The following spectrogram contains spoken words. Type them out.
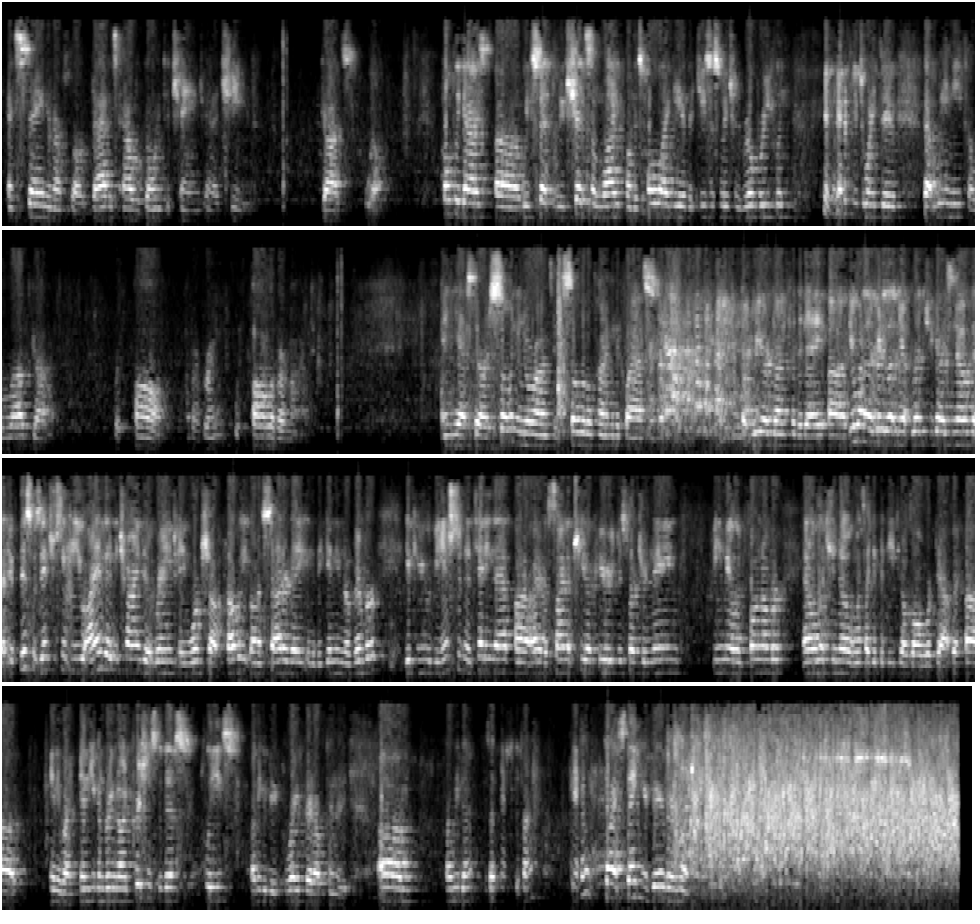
and staying in our flow. That is how we're going to change and achieve God's will. Hopefully, guys, uh, we've, set, we've shed some light on this whole idea that Jesus mentioned real briefly in Matthew 22, that we need to love God with all of our brain, with all of our mind. And yes, there are so many neurons and so little time in the class. but we are done for the day. Uh, I do want to really let you, let you guys know that if this was interesting to you, I am going to be trying to arrange a workshop probably on a Saturday in the beginning of November. If you would be interested in attending that, uh, I have a sign-up sheet up here. You just write your name, email, and phone number, and I'll let you know once I get the details all worked out. But uh, anyway, and you can bring non-Christians to this, please. I think it would be a great, great opportunity. Um, are we done? Is that the time? Yes. Okay. Guys, thank you very, very much.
